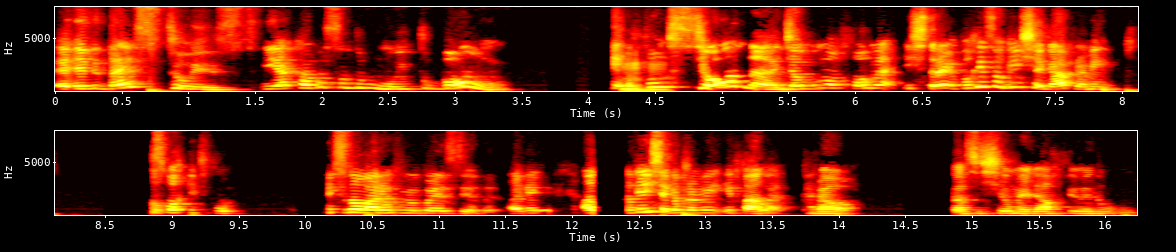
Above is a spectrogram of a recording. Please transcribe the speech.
ele dá esse twist e acaba sendo muito bom. Uhum. Funciona de alguma forma estranha. Porque se alguém chegar pra mim, porque, tipo, isso não era um filme conhecido. Alguém, alguém chega pra mim e fala, Carol, eu assisti o melhor filme do mundo.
